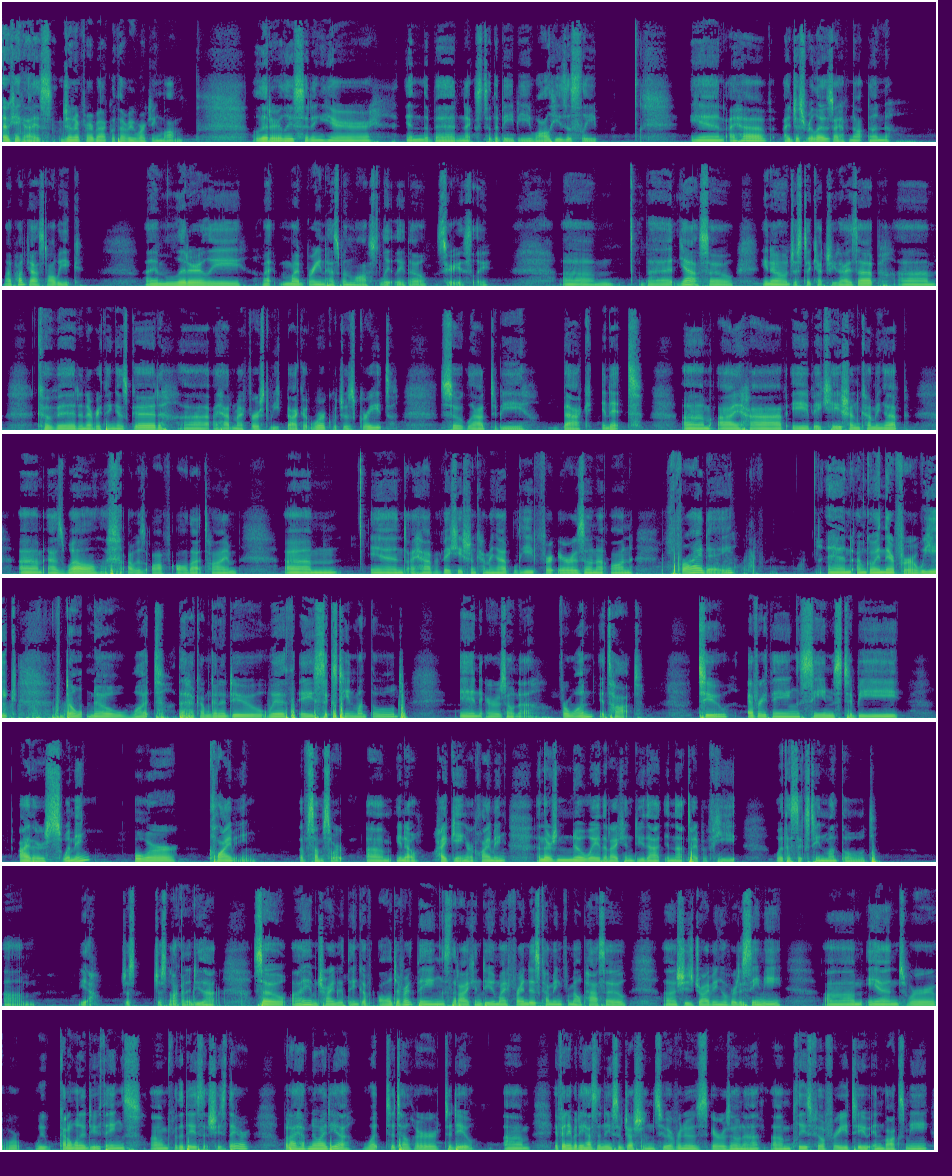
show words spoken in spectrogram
Okay, guys, Jennifer back with Every Working Mom. Literally sitting here in the bed next to the baby while he's asleep. And I have, I just realized I have not done my podcast all week. I am literally, my, my brain has been lost lately, though, seriously. Um, but yeah, so, you know, just to catch you guys up, um, COVID and everything is good. Uh, I had my first week back at work, which was great. So glad to be back in it. Um, I have a vacation coming up um, as well. I was off all that time. Um, and I have a vacation coming up, leave for Arizona on Friday and I'm going there for a week. Don't know what the heck I'm going to do with a 16 month old in Arizona. For one, it's hot. Two, everything seems to be either swimming or climbing of some sort. Um, you know, hiking or climbing. And there's no way that I can do that in that type of heat with a 16 month old um, yeah, just just not going to do that. So I am trying to think of all different things that I can do. My friend is coming from El Paso. Uh, she's driving over to see me, um, and we're, we're we kind of want to do things um, for the days that she's there, but I have no idea what to tell her to do. Um, if anybody has any suggestions, whoever knows Arizona, um, please feel free to inbox me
